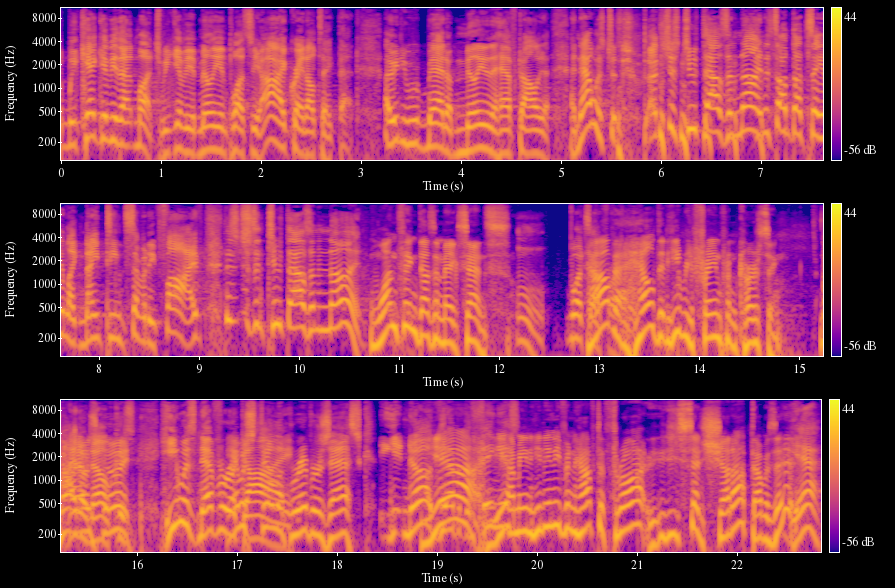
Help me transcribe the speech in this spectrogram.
we can't give you that much. We give you a million plus a year. All right, great, I'll take that. I mean, you were mad a million and a half dollars, and that was just that's just 2009. It's, I'm not saying like 1975. This is just in 2009. One thing doesn't make sense. Mm. What's How from? the hell did he refrain from cursing? No, I don't know because he was never a It was guy. Philip Rivers esque. no, yeah, but the thing yeah, is, I mean, he didn't even have to throw out. He just said, "Shut up." That was it. Yeah.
